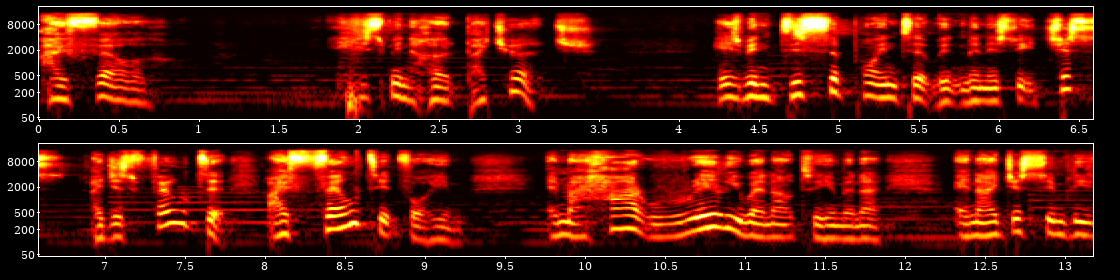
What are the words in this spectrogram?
I felt he's been hurt by church. He's been disappointed with ministry. It just I just felt it. I felt it for him. And my heart really went out to him. And I, and I just simply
